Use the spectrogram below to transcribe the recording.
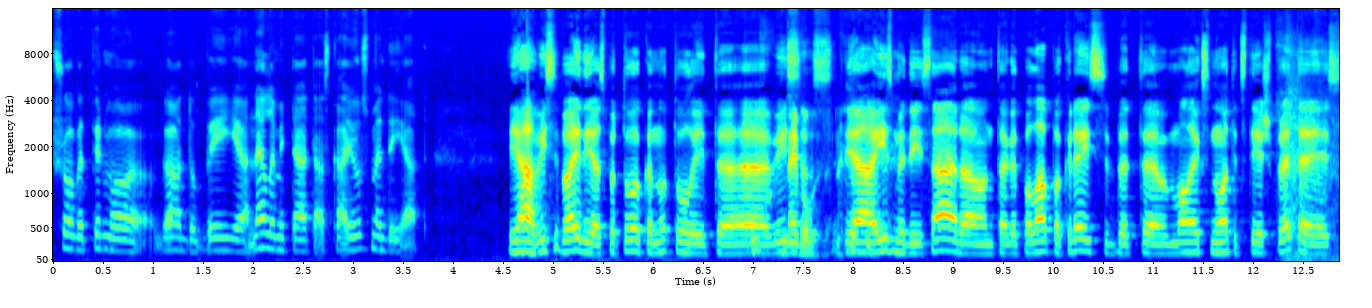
šogad pirmo gadu bija nelimitētās, kā jūs medījāt? Jā, visi baidījās par to, ka nu, tūlīt uh, visas nebūs. jā, izmedīs ārā un tagad pa labi, pa kreisi, bet uh, man liekas, notic tieši pretējais.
